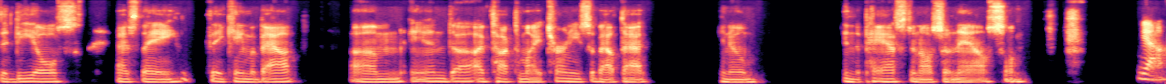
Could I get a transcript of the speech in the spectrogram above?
the deals as they they came about. Um, and uh, I've talked to my attorneys about that, you know, in the past and also now. So, yeah,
